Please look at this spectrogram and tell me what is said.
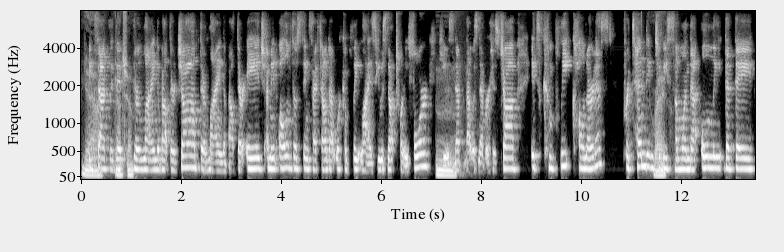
yeah, exactly. gotcha. They, they're lying about their job. They're lying about their age. I mean, all of those things I found out were complete lies. He was not 24. He was Mm. never, that was never his job. It's complete con artist pretending to be someone that only, that they,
